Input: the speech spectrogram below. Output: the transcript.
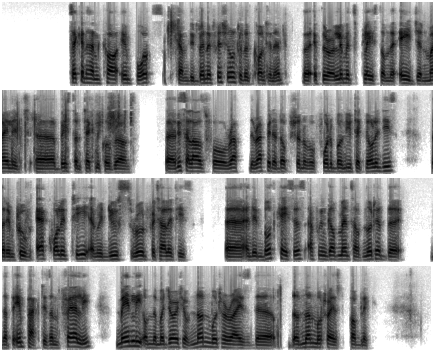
Second-hand car imports can be beneficial to the continent uh, if there are limits placed on the age and mileage uh, based on technical grounds. Uh, this allows for rap- the rapid adoption of affordable new technologies that improve air quality and reduce road fatalities. Uh, and in both cases, African governments have noted the that the impact is unfairly mainly on the majority of non-motorized uh, the non-motorized public.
